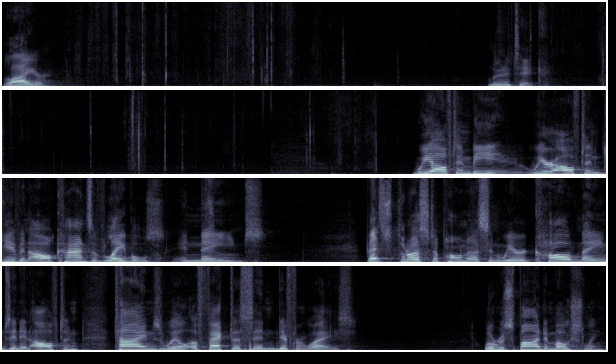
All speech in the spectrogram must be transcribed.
Liar. Lunatic. We often be we are often given all kinds of labels and names that's thrust upon us, and we're called names, and it oftentimes will affect us in different ways. We'll respond emotionally,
